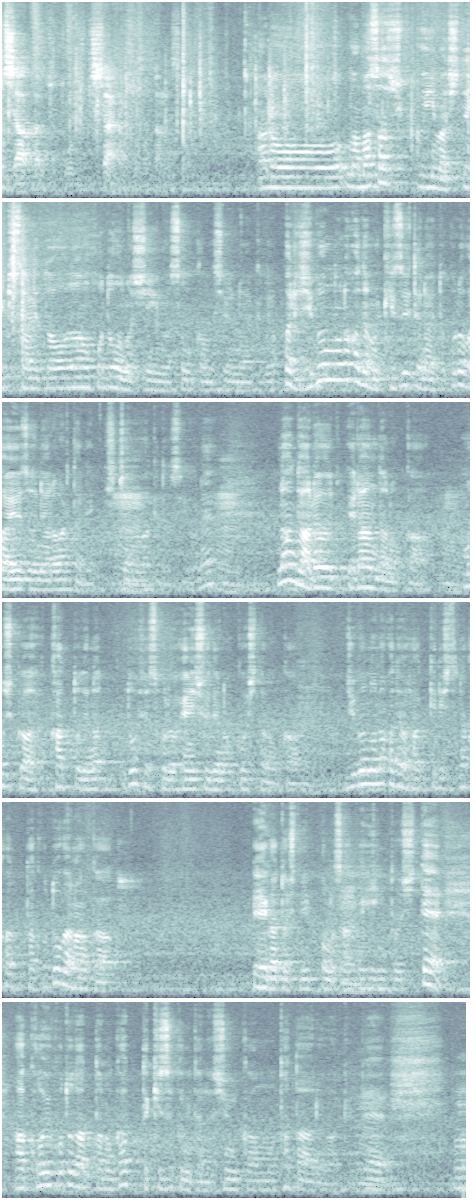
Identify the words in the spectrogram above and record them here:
もしあったらちょっとお聞きしたいなと思ったんですあのまあ、まさしく今指摘された横断歩道のシーンはそうかもしれないけどやっぱり自分の中でも気づいてないところが映像に現れたりしちゃうわけですよね。うん。うんなんであれを選んだのか、もしくはカットでなどうしてそれを編集で残したのか、自分の中でははっきりしてなかったことがなんか映画として一本の作品として、あこういうことだったのかって気づくみたいな瞬間も多々あるわけで,、う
